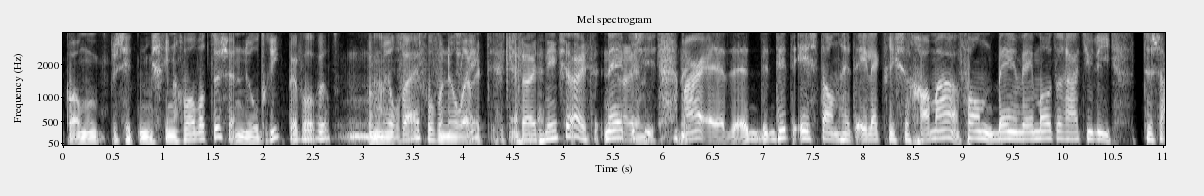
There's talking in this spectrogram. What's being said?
komen, er zit misschien nog wel wat tussen. Een 03 bijvoorbeeld. Een 05 of een Ik 01. sluit, ik sluit niks uit. Nee, daarin. precies. Maar dit is dan het elektrische gamma van BMW Motorrad. Jullie tussen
